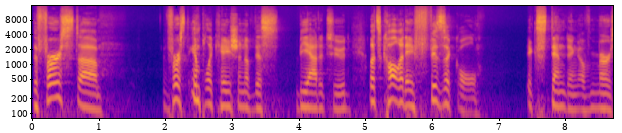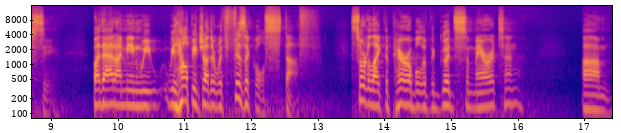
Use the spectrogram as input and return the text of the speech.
The first, uh, first implication of this beatitude, let's call it a physical extending of mercy. By that I mean we, we help each other with physical stuff, sort of like the parable of the Good Samaritan. Um,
